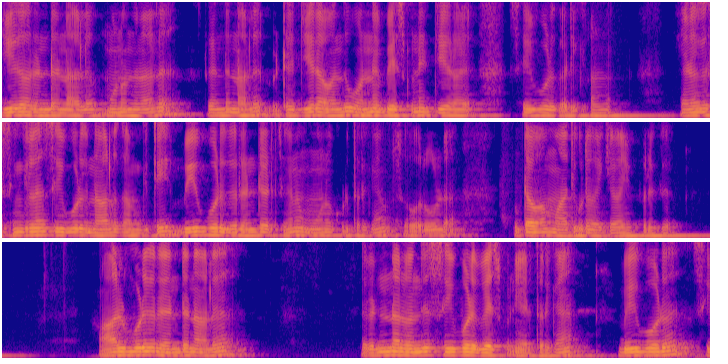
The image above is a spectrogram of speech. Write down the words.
ஜீரோ ரெண்டு நாலு மூணு வந்தனால ரெண்டு நாலு பட் ஜீரோ வந்து ஒன்று பேஸ் பண்ணி ஜீரோ சி போர்டுக்கு அடிக்கலான்னு எனக்கு சிங்கிளாக சி போர்டுக்கு நாலு காமிக்கிட்டு பி போர்டுக்கு ரெண்டு எடுத்துக்கின்னு மூணு கொடுத்துருக்கேன். ஸோ ஒரு கூட முட்டாவாக மாற்றி கூட வைக்க வாய்ப்பு இருக்குது ஆல் போர்டு ரெண்டு நாலு ரெண்டு நாள் வந்து சி போர்டு பேஸ் பண்ணி எடுத்திருக்கேன். B board C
